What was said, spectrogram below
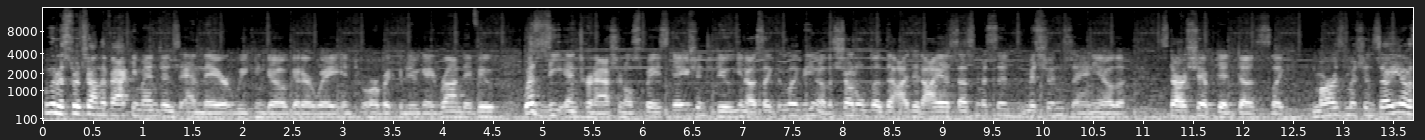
We're to switch on the vacuum engines, and there we can go get our way into orbit, doing a rendezvous with the International Space Station to do, you know, it's like, like you know, the shuttle did, the, did ISS missions, and, you know, the Starship did does, like, Mars missions. So, you know,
